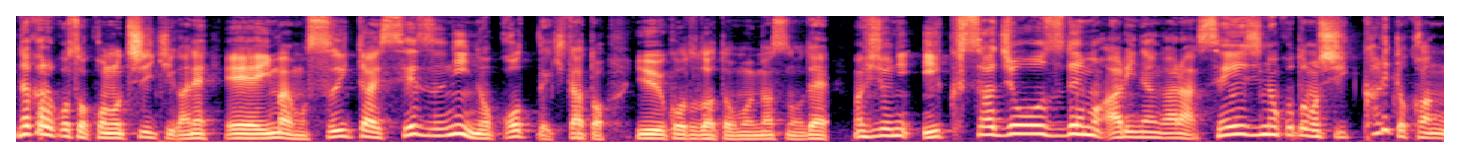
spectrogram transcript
だからこそこの地域がね、えー、今も衰退せずに残ってきたということだと思いますので、まあ、非常に戦上手でもありながら、政治のこともしっかりと考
